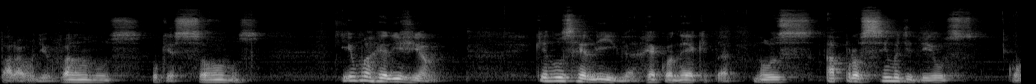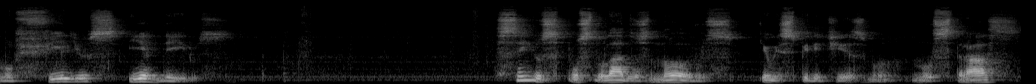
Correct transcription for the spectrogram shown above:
para onde vamos, o que somos, e uma religião que nos religa, reconecta, nos aproxima de Deus como filhos e herdeiros. Sem os postulados novos que o Espiritismo nos traz,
